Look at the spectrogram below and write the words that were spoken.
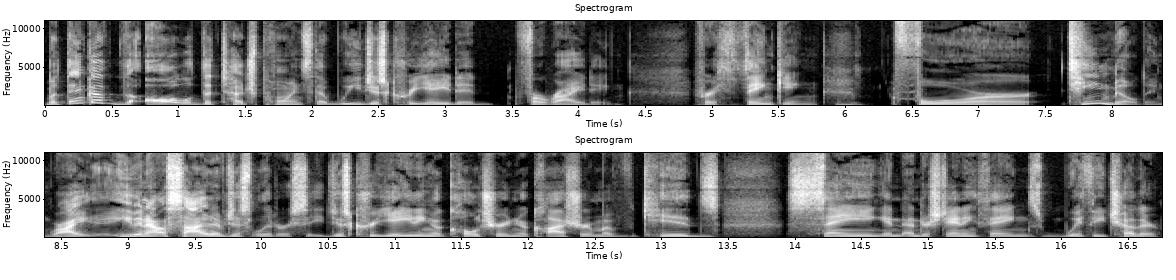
But think of the, all of the touch points that we just created for writing, for thinking, for team building, right? Even outside of just literacy, just creating a culture in your classroom of kids saying and understanding things with each other.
